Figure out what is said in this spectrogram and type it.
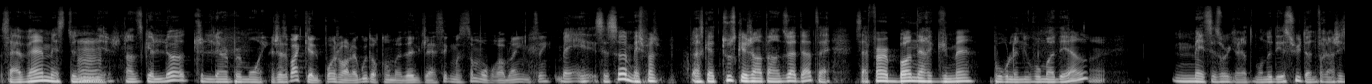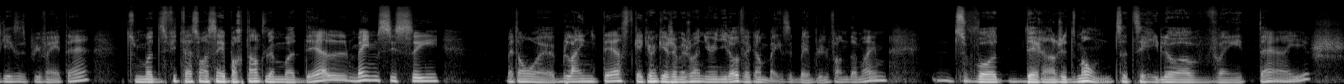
Ça vend, mais c'est une Mhm. niche. Tandis que là, tu l'as un peu moins. Je sais pas à quel point j'aurai le goût de retourner au modèle classique. Moi, c'est ça mon problème, tu sais. Ben, c'est ça, mais je pense parce que tout ce que j'ai entendu à date, ça, ça fait un bon argument pour le nouveau modèle. Ouais. Mais c'est sûr qu'il y aurait tout le monde est déçu. Tu as une franchise qui existe depuis 20 ans. Tu modifies de façon assez importante le modèle, même si c'est, mettons, euh, blind test, quelqu'un qui n'a jamais joué à ni un ni l'autre, fait comme, ben, c'est bien plus le fun de même. Tu vas déranger du monde. Cette série-là a 20 ans-ish.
